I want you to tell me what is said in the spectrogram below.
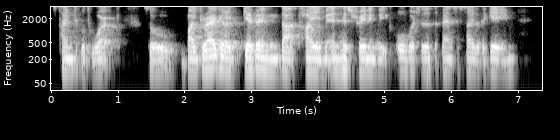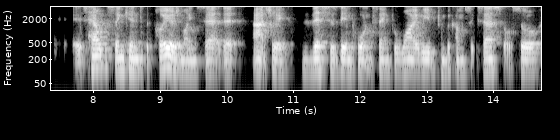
it's time to go to work. So by Gregor giving that time in his training week over to the defensive side of the game, it's helped sink into the player's mindset that actually this is the important thing for why we can become successful. So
